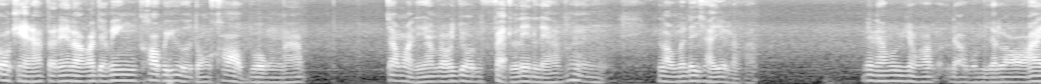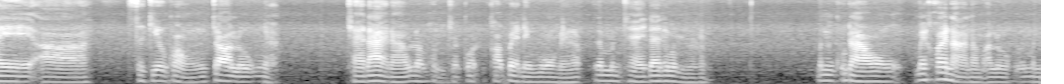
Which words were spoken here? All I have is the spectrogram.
โอเคนะครับ ตอนนี้เราก็จะวิ่งเข้าไปอยู่ตรงขอบวงนะครับ จังหวะนี้ครับเราโยนแฟลเล่นเลยครับ เราไม่ได้ใช้อยู่แล้วครับ นี่นะครับคุณผู้ชมครับ เดี๋ยวผมจะรอให้อ่าสกิลของเจ้าลุงเนี่ย ใช้ได้นะครับ แล้วผมจะกดเข้าไปในวงเลยนะครับ แล้วมันใช้ได้ทุกคนนะครับ มันคูดาวไม่ค่อยนานนะอารมณ์มัน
